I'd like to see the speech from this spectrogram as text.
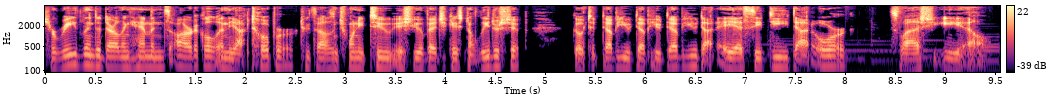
To read Linda Darling Hammond's article in the October 2022 issue of Educational Leadership, go to www.ascd.org slash EL.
